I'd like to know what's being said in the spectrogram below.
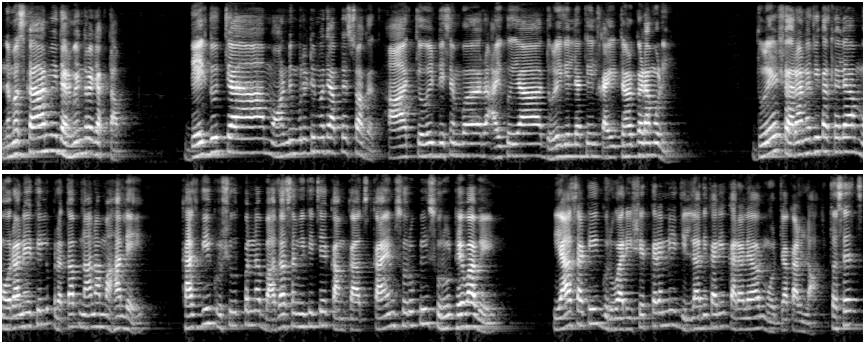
नमस्कार मी धर्मेंद्र जगताप. देशदूतच्या मॉर्निंग बुलेटिनमध्ये आपले स्वागत. आज चोवीस डिसेंबर ऐकूया धुळे जिल्ह्यातील काही ठळक घडामोडी. धुळे शहरानजीक असलेल्या मोराणे येथील प्रताप नाना महाले खाजगी कृषी उत्पन्न बाजार समितीचे कामकाज कायमस्वरूपी सुरू ठेवावे. यासाठी गुरुवारी शेतकऱ्यांनी जिल्हाधिकारी कार्यालयावर मोर्चा काढला. तसेच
